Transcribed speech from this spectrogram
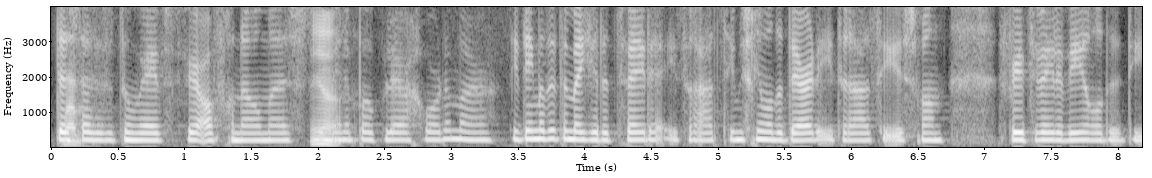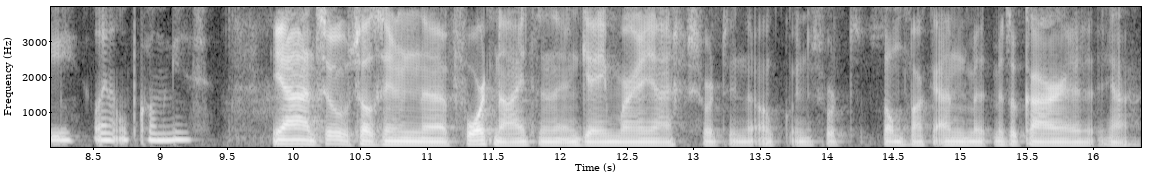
destijds is het toen weer, heeft het weer afgenomen, is het Ja. minder populair geworden. Maar ik denk dat dit een beetje de tweede iteratie, misschien wel de derde iteratie is van virtuele werelden die al in opkoming is. Ja, en zo, zoals in eh, Fortnite, een, een game waar je eigenlijk soort in, ook in een soort zandbak aan met, met elkaar eh, ja,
